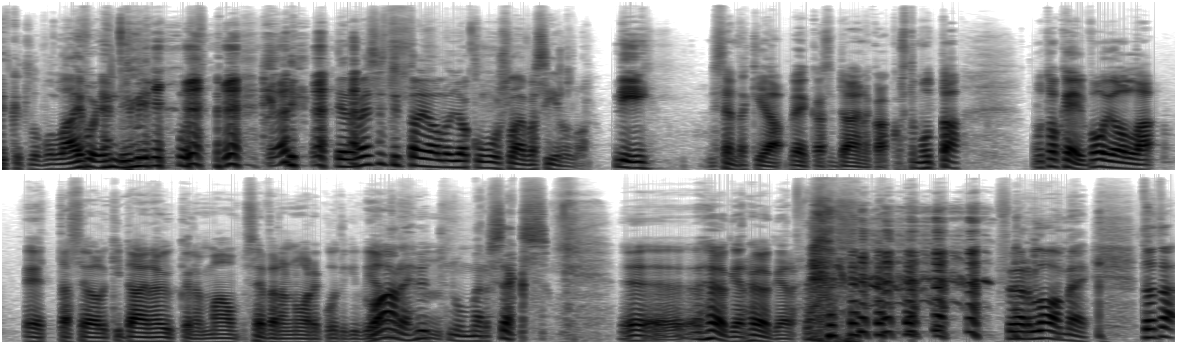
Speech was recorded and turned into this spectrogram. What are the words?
70-luvun laivojen nimi. Ilmeisesti toi on ollut joku uusi laiva silloin. Niin, sen takia veikkaisin Daina 2. Mutta, mutta okei, voi olla, että se olikin Daina 1. Mä oon sen verran nuori kuitenkin vielä. Vaare hytt mm. nummer 6. höger, höger. Förlåt Tota,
